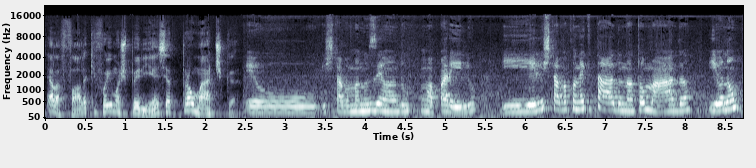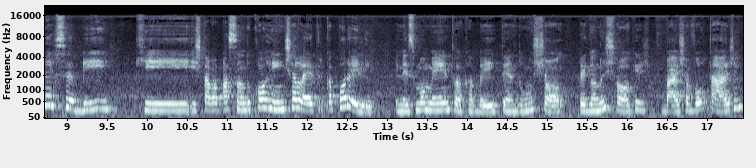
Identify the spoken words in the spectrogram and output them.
Ela fala que foi uma experiência traumática. Eu estava manuseando um aparelho e ele estava conectado na tomada e eu não percebi que estava passando corrente elétrica por ele. E nesse momento eu acabei tendo um choque, pegando um choque de baixa voltagem,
